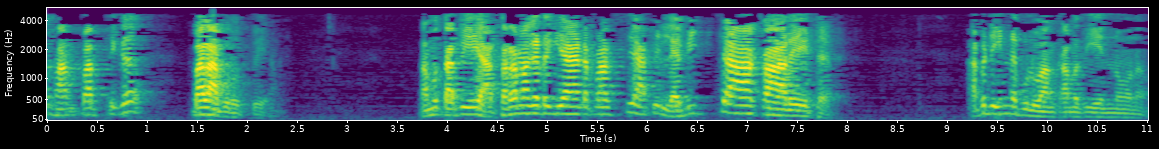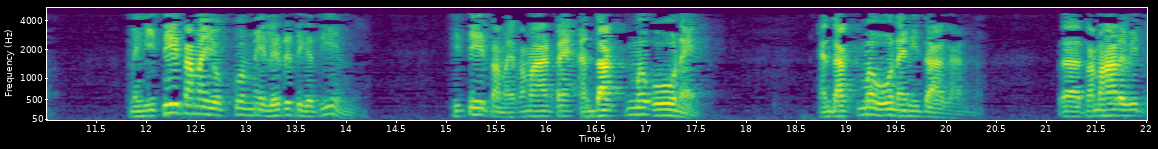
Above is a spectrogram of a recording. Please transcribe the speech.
සම්පත්තික බලාපොරොත්තු වෙනවා. නමුත් අපි මේ අතරමඟට ගියාට පස්සේ අපි ලැබිච්ච ආකාරයට අපිට ඉන්න පුළුවන්කම තියෙන්න ඕන. මේ හිතේ තමයි ඔක්කොම මේ ලෙඩ ටික තියෙන්නේ. හිතේ තමයි සමාහට ඇඳක්ම ඕනේ. ඇඳක්ම ඕනේ නිදා ගන්න. සමහර විට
